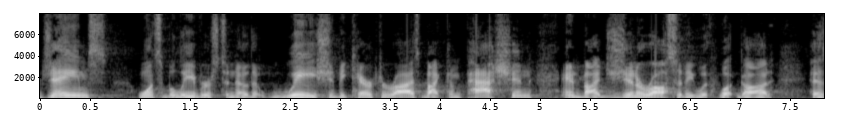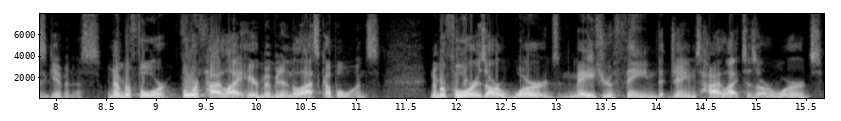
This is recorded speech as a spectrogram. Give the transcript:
James wants believers to know that we should be characterized by compassion and by generosity with what God has given us. Number four, fourth highlight here, moving into the last couple ones. Number four is our words. Major theme that James highlights is our words.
